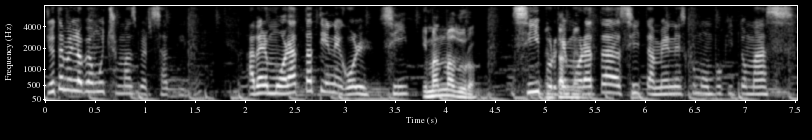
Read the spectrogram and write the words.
Yo también lo veo mucho más versátil. ¿eh? A ver, Morata tiene gol, sí. Y más maduro. Sí, porque. Morata sí también es como un poquito más,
